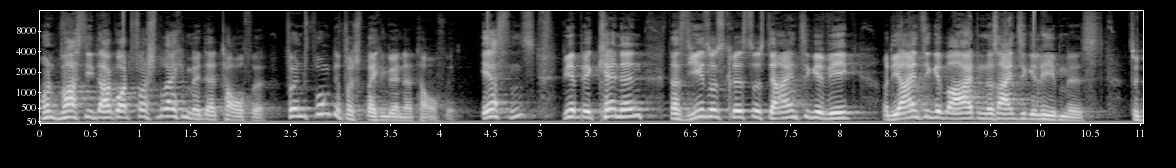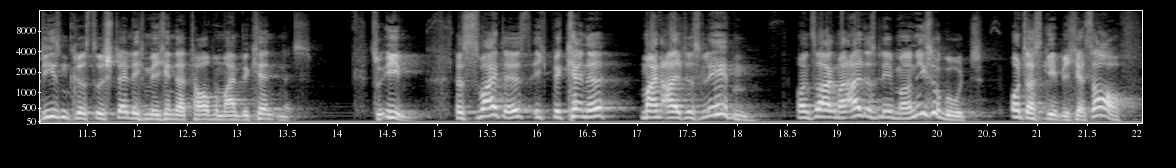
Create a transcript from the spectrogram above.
und was sie da Gott versprechen mit der Taufe. Fünf Punkte versprechen wir in der Taufe. Erstens, wir bekennen, dass Jesus Christus der einzige Weg und die einzige Wahrheit und das einzige Leben ist. Zu diesem Christus stelle ich mich in der Taufe mein Bekenntnis. Zu ihm. Das zweite ist, ich bekenne mein altes Leben und sage, mein altes Leben war nicht so gut und das gebe ich jetzt auf.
